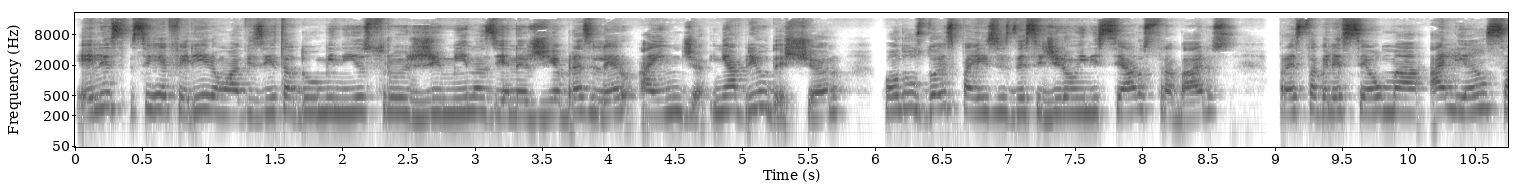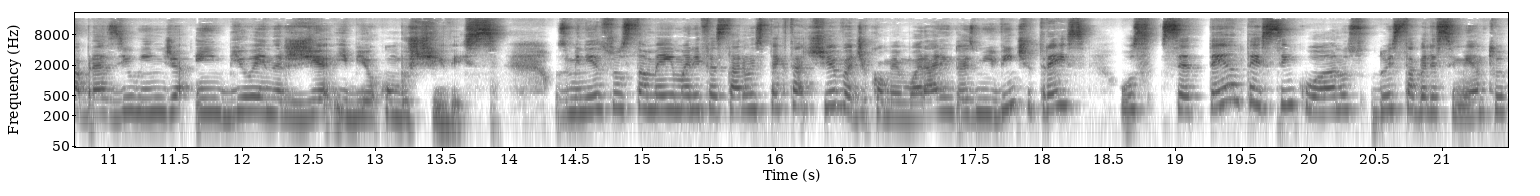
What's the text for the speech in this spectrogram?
Eles se referiram à visita do ministro de Minas e Energia brasileiro à Índia em abril deste ano, quando os dois países decidiram iniciar os trabalhos para estabelecer uma aliança Brasil-Índia em bioenergia e biocombustíveis. Os ministros também manifestaram expectativa de comemorar em 2023 os 75 anos do estabelecimento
